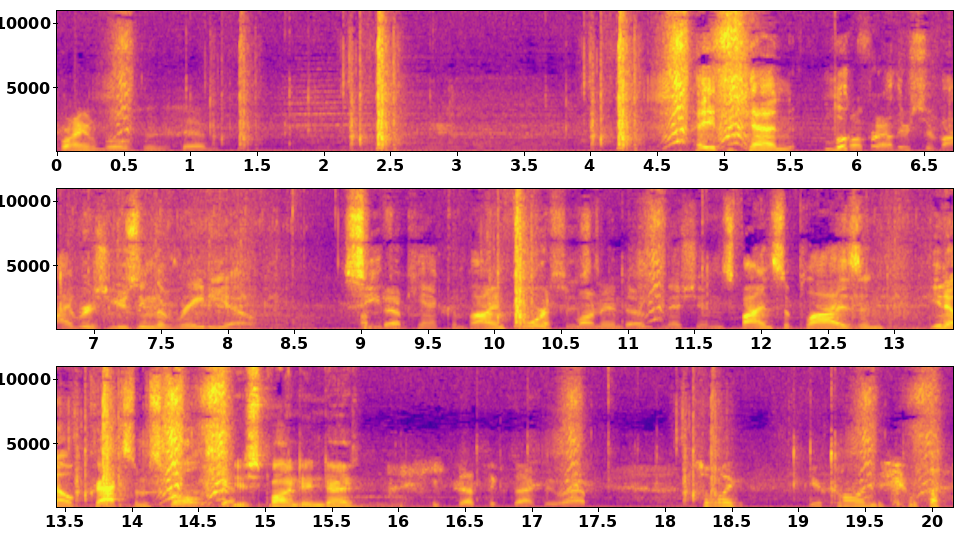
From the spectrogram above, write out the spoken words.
Brian Wilson's dead. Hey, if you can, look for other survivors using the radio. See I'm if dead. you can't combine forces to spawned in, complete Dev. missions, find supplies, and, you know, crack some skulls. Yeah. You spawned in dead. That's exactly what happened. So, like, you're calling this your last?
